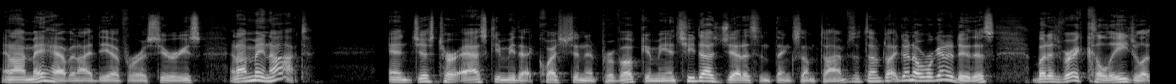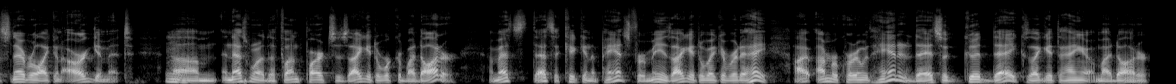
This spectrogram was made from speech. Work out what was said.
And I may have an idea for a series, and I may not. And just her asking me that question and provoking me, and she does jettison things sometimes. And sometimes I go, no, we're going to do this. But it's very collegial. It's never like an argument. Mm. Um, and that's one of the fun parts is I get to work with my daughter. I mean, that's that's a kick in the pants for me. Is I get to wake up every day. Hey, I, am recording with Hannah today. It's a good day because I get to hang out with my daughter,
